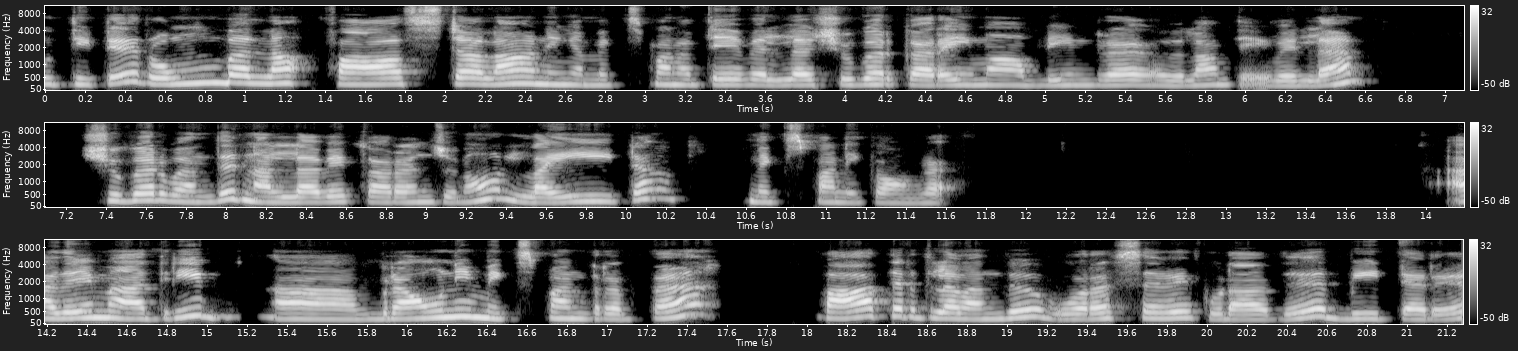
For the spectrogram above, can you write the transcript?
ஊற்றிட்டு ரொம்பலாம் ஃபாஸ்ட்டாலாம் நீங்கள் மிக்ஸ் பண்ண தேவையில்லை. சுகர் கரையுமா அப்படின்ற இதெல்லாம் தேவையில்லை. சுகர் வந்து நல்லாவே கரைஞ்சிடும் லைட்டாக மிக்ஸ் பண்ணிக்கோங்க. அதே மாதிரி ப்ரௌனி மிக்ஸ் பண்ணுறப்ப பாத்திரத்தில் வந்து உரசவே கூடாது. பீட்டரு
